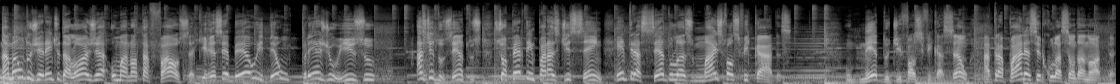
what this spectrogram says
Na mão do gerente da loja, uma nota falsa que recebeu e deu um prejuízo. As de 200 só perdem para as de 100 entre as cédulas mais falsificadas. O medo de falsificação atrapalha a circulação da nota.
